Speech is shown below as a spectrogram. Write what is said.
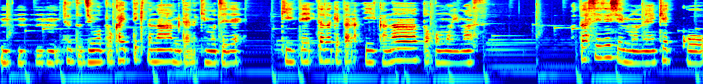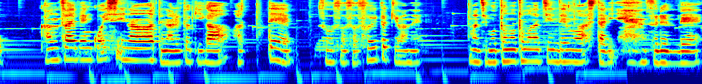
うんうん、ちょっと地元帰ってきたなーみたいな気持ちで聞いていただけたらいいかなと思います。私自身もね、結構関西弁恋しいなーってなる時があって、そうそうそう、そういう時はね、まあ地元の友達に電話したり するんで、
